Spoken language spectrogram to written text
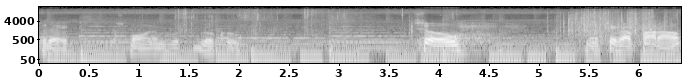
today. This morning was real cool. So, I'm gonna take our pot out.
